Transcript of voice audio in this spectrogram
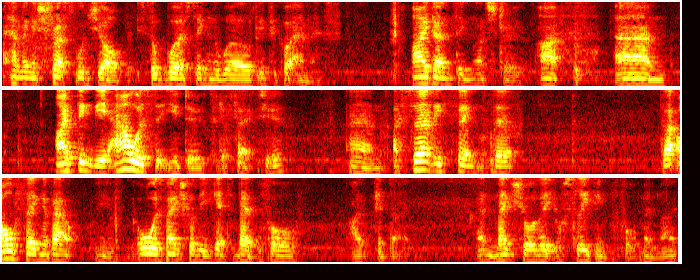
having a stressful job is the worst thing in the world if you've got MS. I don't think that's true. I, um, I think the hours that you do could affect you. Um, I certainly think that that old thing about you know, always make sure that you get to bed before midnight and make sure that you're sleeping before midnight.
